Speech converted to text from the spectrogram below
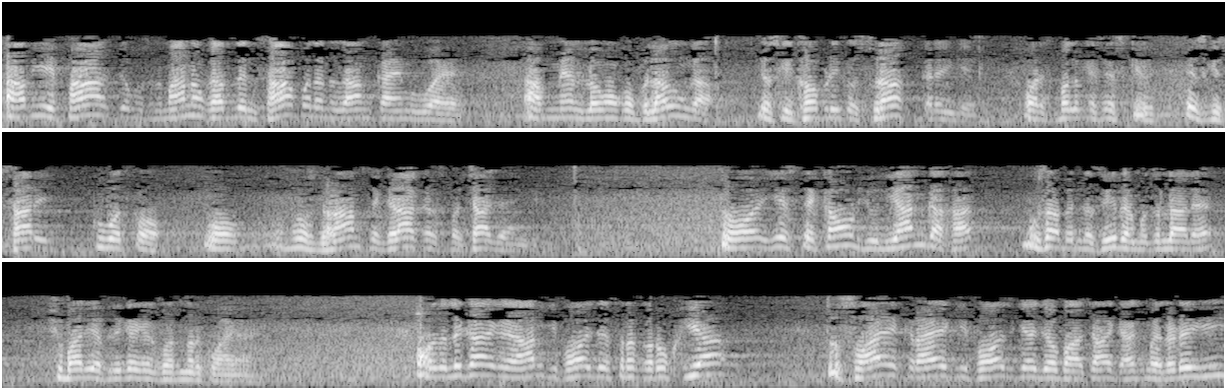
اب یہ فاس جو مسلمانوں کا عدل انصاف والا نظام قائم ہوا ہے، اب میں ان لوگوں کو بلاؤں گا جو اس کی کھوپڑی کو سوراخ کریں گے اور اس ملک اس کی اس کی ساری قوت کو وہ اس دھڑام سے گرا کر اس پر چھا جائیں گے۔ تو یہ اس اکاؤنٹ جولیان کا خط موسا بن نصیر رحمۃ اللہ علیہ شمالی افریقہ کے گورنر کو آیا ہے۔ اور لکھا ہے کہ آپ کی فوج نے اس طرح کا رخ کیا۔ تو سوائے کرائے کی فوج کے جو بادشاہ کے حق میں لڑے گی،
